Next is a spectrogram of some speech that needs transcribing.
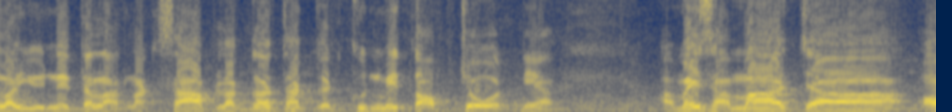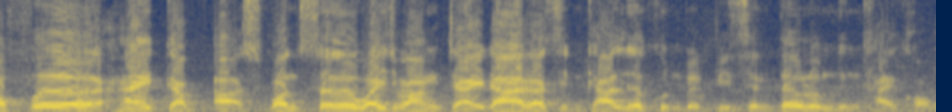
เราอยู่ในตลาดหลักทรัพย์ แล้วก็ถ้าเกิดคุณไม่ตอบโจทย์เนี่ยไม่สามารถจะ offer ให้กับสปอนเซอร์ไว้วางใจได้ และสินค้าเลือกคุณเป็นพรีเซนเตอร์รวมถึงขายของ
